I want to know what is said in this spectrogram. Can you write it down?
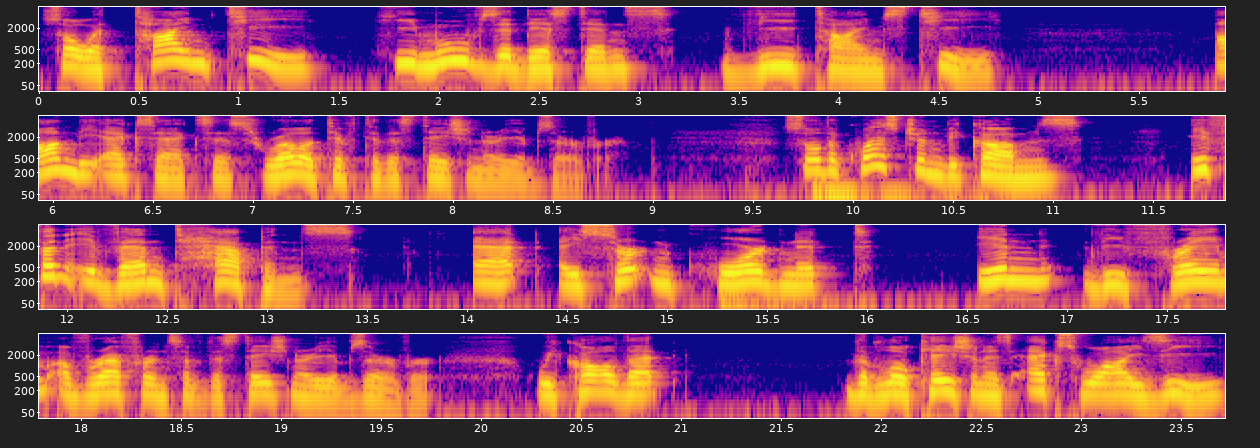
So at time t, he moves a distance v times t on the x-axis relative to the stationary observer. So the question becomes, if an event happens at a certain coordinate in the frame of reference of the stationary observer. We call that the location is xyz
